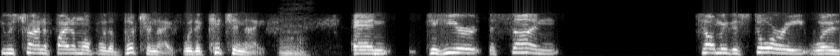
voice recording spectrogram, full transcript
He was trying to fight them off with a butcher knife, with a kitchen knife. And to hear the son tell me the story was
